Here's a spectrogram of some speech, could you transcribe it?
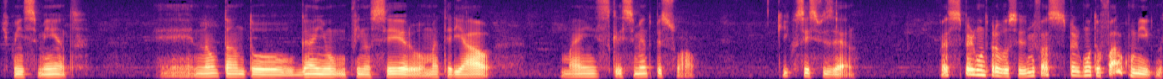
de conhecimento? É, não tanto ganho financeiro, material, mas crescimento pessoal. O que, vocês fizeram? Faço essas perguntas para vocês, me faço essas perguntas, eu falo comigo,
